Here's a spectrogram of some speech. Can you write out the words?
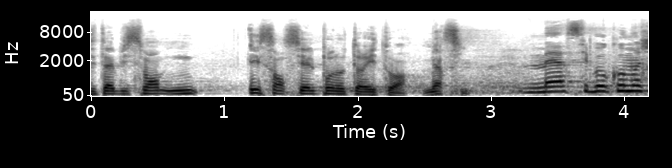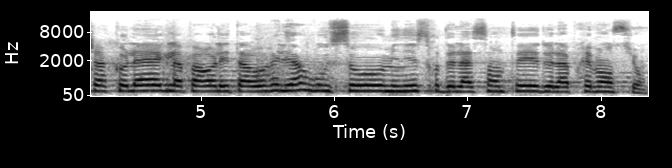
établissements essentiels pour nos territoires? Merci. Merci beaucoup, mon cher collègue. La parole est à Aurélien Rousseau, ministre de la Santé et de la Prévention.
